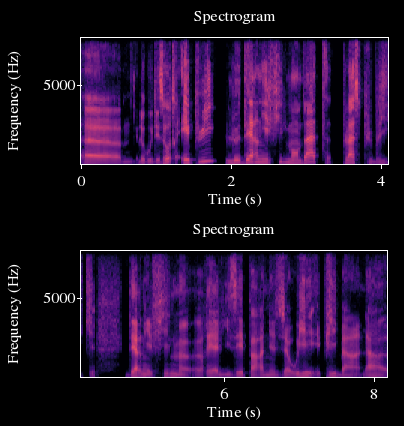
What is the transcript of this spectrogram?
Le goût des autres, et puis le dernier film en date, Place publique, dernier film réalisé par Agnès Jaoui, et puis ben, là,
